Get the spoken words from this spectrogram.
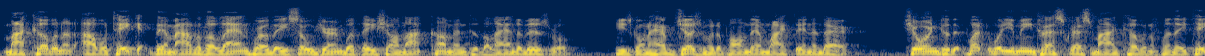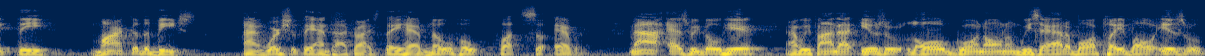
my covenant, I will take them out of the land where they sojourn, but they shall not come into the land of Israel. He's going to have judgment upon them right then and there. Showing to the, what, what do you mean transgress my covenant? When they take the mark of the beast and worship the Antichrist, they have no hope whatsoever. Now, as we go here and we find out Israel law going on them, we say, attaboy, play ball, Israel,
